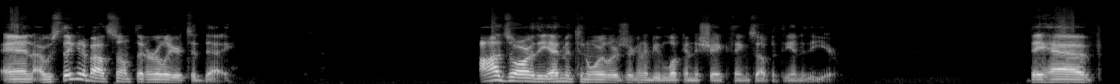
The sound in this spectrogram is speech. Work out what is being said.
And I was thinking about something earlier today odds are the Edmonton Oilers are going to be looking to shake things up at the end of the year. They have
